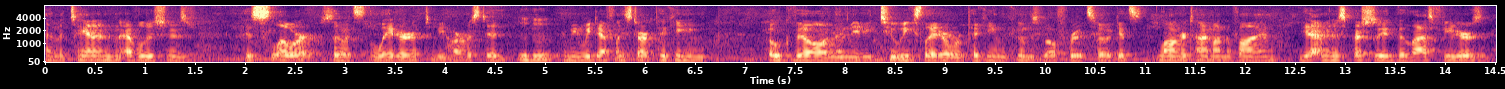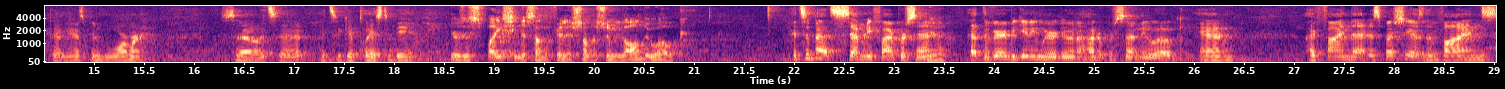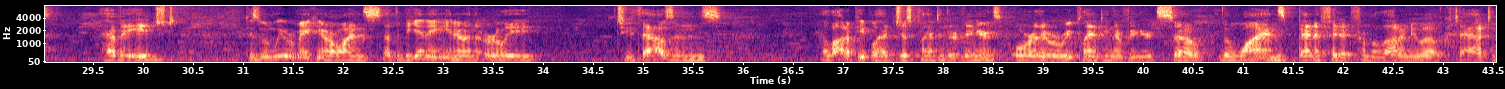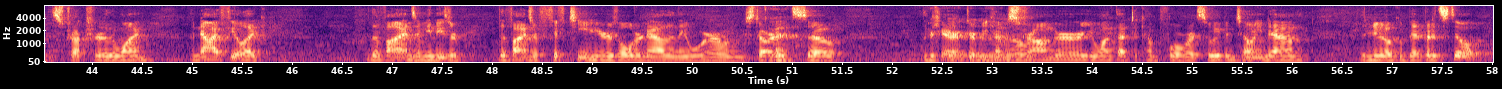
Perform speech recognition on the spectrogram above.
and the tannin evolution is is slower, so it's later to be harvested. Mm-hmm. I mean, we definitely start picking Oakville, and then maybe two weeks later we're picking the Coombsville fruit, so it gets longer time on the vine. Yeah, I mean, especially the last few years. I mean, it's been warmer, so it's a it's a good place to be. There's a spiciness on the finish. So I'm assuming all new oak. It's about 75%. Yeah. At the very beginning, we were doing 100% new oak, and I find that, especially as the vines have aged, because when we were making our wines at the beginning, you know, in the early 2000s, a lot of people had just planted their vineyards or they were replanting their vineyards. So the wines benefited from a lot of new oak to add to the structure of the wine. But now I feel like the vines, I mean, these are the vines are 15 years older now than they were when we started. Yeah. So the They're character becomes stronger. You want that to come forward. So we've been toning down the new oak a bit, but it's still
